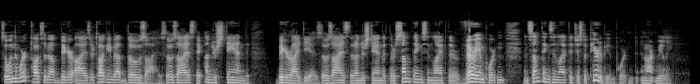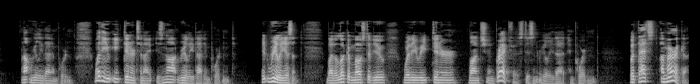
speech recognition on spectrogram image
So when the work talks about bigger eyes, they're talking about those eyes. Those eyes, that understand bigger ideas. Those eyes that understand that there are some things in life that are very important and some things in life that just appear to be important and aren't really. Not really that important. Whether you eat dinner tonight is not really that important. It really isn't. By the look of most of you, whether you eat dinner, lunch, and breakfast isn't really that important. But that's America.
